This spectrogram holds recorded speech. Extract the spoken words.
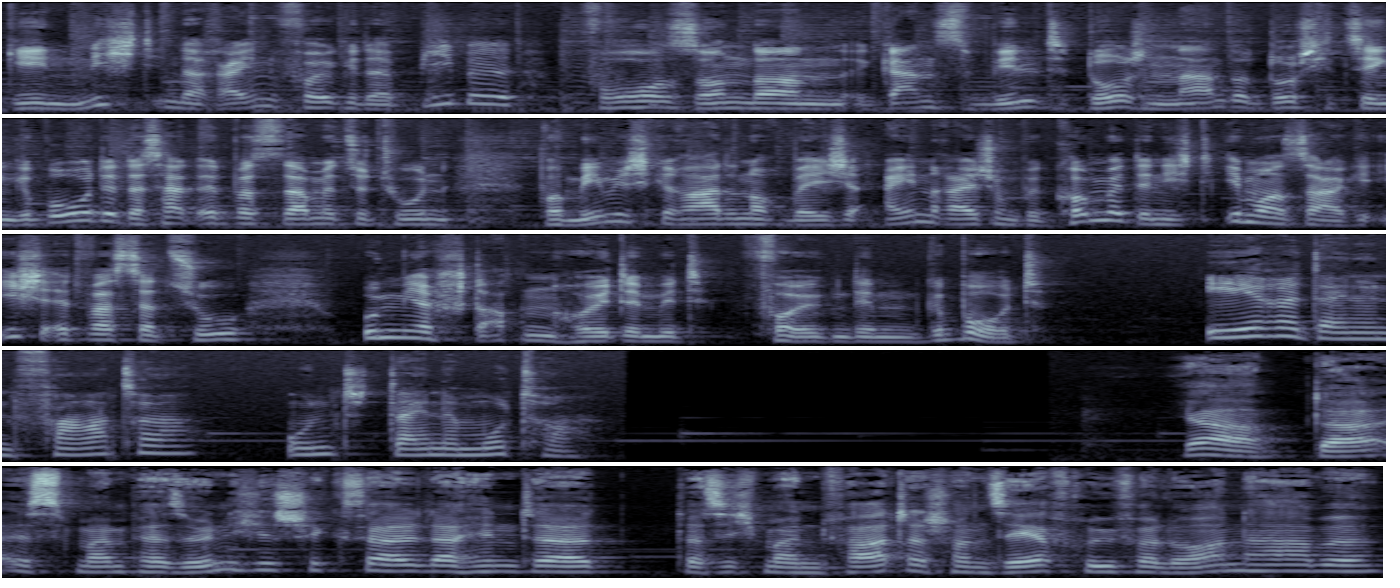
gehen nicht in der Reihenfolge der Bibel vor, sondern ganz wild durcheinander durch die zehn Gebote. Das hat etwas damit zu tun, von wem ich gerade noch welche Einreichung bekomme, denn nicht immer sage ich etwas dazu. Und wir starten heute mit folgendem Gebot. Ehre deinen Vater und deine Mutter. Ja, da ist mein persönliches Schicksal dahinter, dass ich meinen Vater schon sehr früh verloren habe,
